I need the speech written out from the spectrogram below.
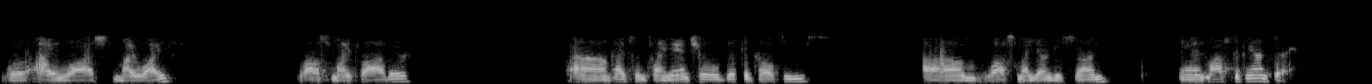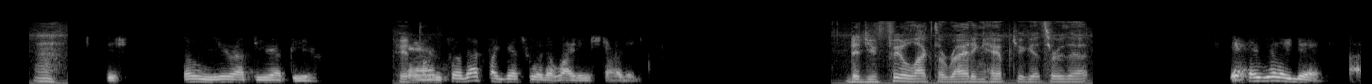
where I lost my wife, lost my father, um, had some financial difficulties, um, lost my youngest son, and lost a fiance. Mm. Just boom, year after year after year. And so that's, I guess, where the writing started. Did you feel like the writing helped you get through that? It, it really did. Uh,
